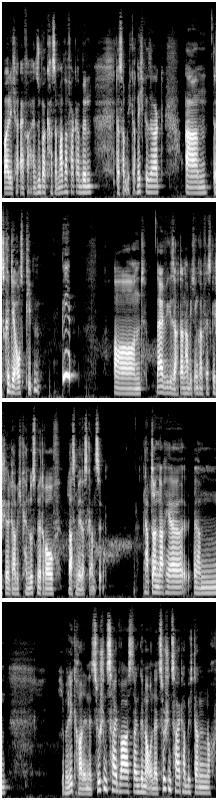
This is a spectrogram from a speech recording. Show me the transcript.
weil ich halt einfach ein super krasser Motherfucker bin. Das habe ich gerade nicht gesagt. Ähm, das könnt ihr rauspiepen. Und naja, wie gesagt, dann habe ich irgendwann festgestellt, da habe ich keine Lust mehr drauf, lassen wir das Ganze. Hab dann nachher, ähm, ich überlege gerade, in der Zwischenzeit war es dann, genau, in der Zwischenzeit habe ich dann noch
